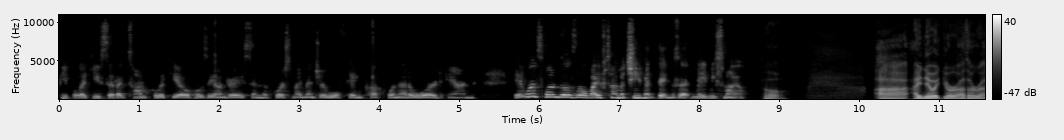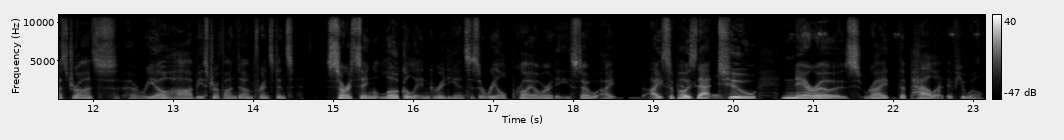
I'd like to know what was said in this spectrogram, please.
people like you said, like Tom Colicchio, Jose Andres, and of course my mentor Wolfgang Puck won that award, and it was one of those little lifetime achievement things that made me smile. Oh. Uh, I know at your other restaurants, uh, Rioja, Bistro Vendome, for instance, sourcing local ingredients is a real priority. So I, I suppose Absolutely. that too narrows, right, the palate, if you will.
